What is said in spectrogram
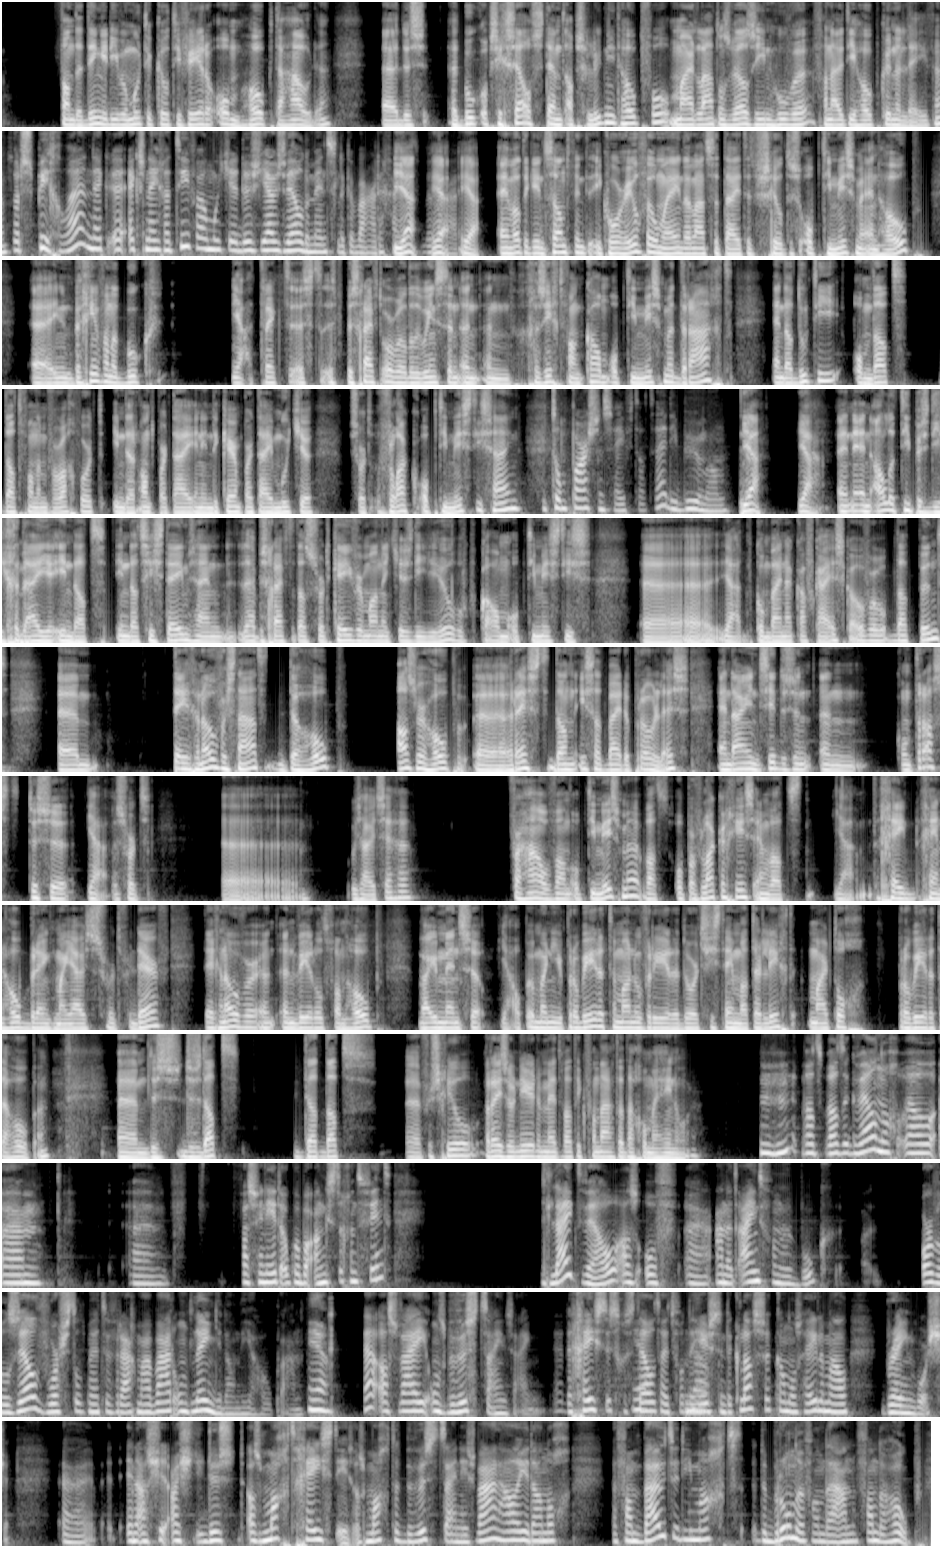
van de dingen die we moeten cultiveren om hoop te houden. Uh, dus het boek op zichzelf stemt absoluut niet hoopvol. Maar het laat ons wel zien hoe we vanuit die hoop kunnen leven. Een soort spiegel, hè? Eh, ex negativo moet je dus juist wel de menselijke waardigheid ja, Ja, ja, en wat ik interessant vind, ik hoor heel veel omheen de laatste tijd het verschil tussen optimisme en hoop. Uh, in het begin van het boek ja, trekt, beschrijft Orwell dat Winston een, een gezicht van kalm optimisme draagt. En dat doet hij omdat dat van hem verwacht wordt. In de randpartij en in de kernpartij moet je soort vlak optimistisch zijn. Tom Parsons heeft dat, hè? die buurman. Ja, ja. En, en alle types die gedijen in dat, in dat systeem zijn. Hij beschrijft het als een soort kevermannetjes die heel kalm, optimistisch. Uh, ja, het komt bijna Kafkaesk over op dat punt. Um, tegenover staat de hoop. Als er hoop uh, rest, dan is dat bij de proles. En daarin zit dus een, een contrast tussen ja, een soort. Uh, hoe zou je het zeggen? verhaal van optimisme, wat oppervlakkig is en wat ja, geen, geen hoop brengt, maar juist een soort verderf. Tegenover een, een wereld van hoop, waarin mensen ja, op een manier proberen te manoeuvreren door het systeem wat er ligt, maar toch proberen te hopen. Um, dus dus dat, dat, dat verschil resoneerde met wat ik vandaag de dag om me heen hoor. Mm -hmm. wat, wat ik wel nog wel um, uh, fascineert, ook wel beangstigend vind, het lijkt wel alsof uh, aan het eind van het boek Orwell zelf worstelt met de vraag: maar waar ontleen je dan die hoop aan? Ja. ja als wij ons bewustzijn zijn, de geestesgesteldheid van de nou. heersende klasse kan ons helemaal brainwashen. Uh, en als je, als je dus als macht geest is, als macht het bewustzijn is, waar haal je dan nog van buiten die macht de bronnen vandaan van de hoop?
